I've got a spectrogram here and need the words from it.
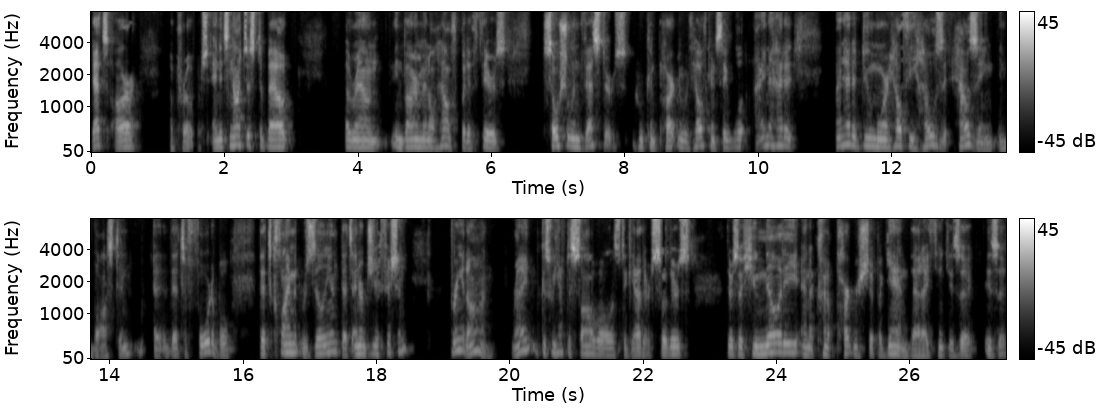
that's our approach. And it's not just about around environmental health, but if there's social investors who can partner with healthcare and say, well, I know how to I know how to do more healthy housing in Boston uh, that's affordable, that's climate resilient, that's energy efficient bring it on, right? Because we have to solve all this together. So there's there's a humility and a kind of partnership again that I think is a is a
